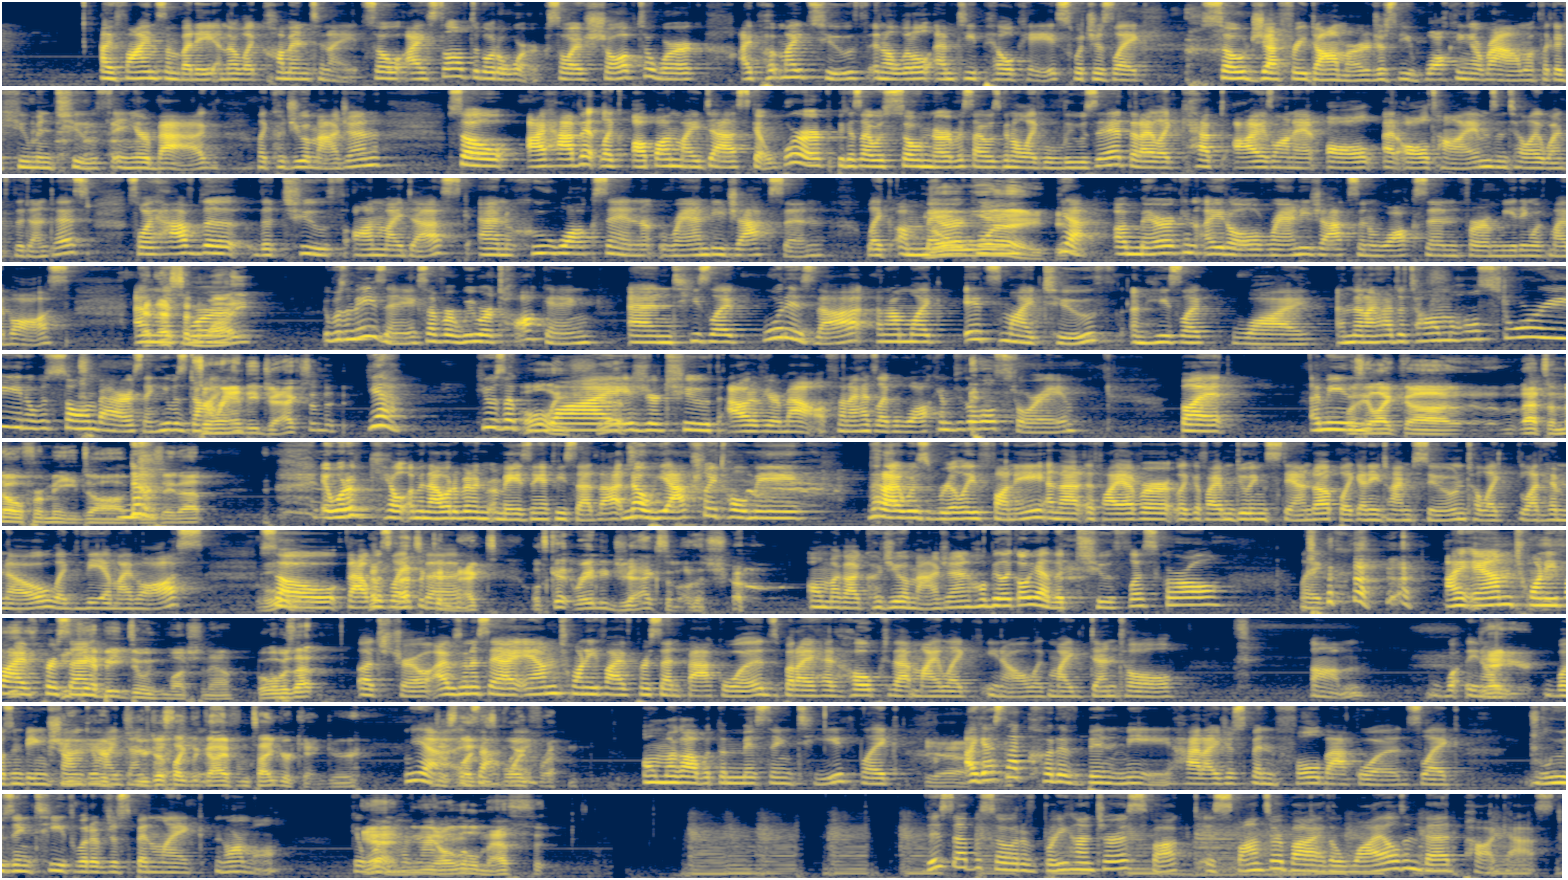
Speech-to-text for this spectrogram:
I find somebody and they're like, come in tonight. So I still have to go to work. So I show up to work. I put my tooth in a little empty pill case, which is like so Jeffrey Dahmer to just be walking around with like a human tooth in your bag. Like, could you imagine? So I have it like up on my desk at work because I was so nervous I was gonna like lose it that I like kept eyes on it all at all times until I went to the dentist. So I have the the tooth on my desk, and who walks in? Randy Jackson, like American. way. Yeah, American Idol. Randy Jackson walks in for a meeting with my boss, At and like SNY? we're it was amazing except for we were talking and he's like what is that and i'm like it's my tooth and he's like why and then i had to tell him the whole story and it was so embarrassing he was dying To Randy Jackson? yeah he was like Holy why shit. is your tooth out of your mouth and i had to like walk him through the whole story but i mean Was he like, uh, that's a no for me, dog? No. You say that? It would have killed. I mean, that would have been amazing if he said that. No, he actually told me that I was really funny, and that if I ever like if I'm doing stand up like anytime soon, to like let him know like via my boss. So that was like that's the. a connect. Let's get Randy Jackson on the show. Oh my god, could you imagine? He'll be like, "Oh yeah, the toothless girl." Like, I am 25%. He can't be doing much now. But what was that? That's true. I was gonna say I am twenty five percent backwoods, but I had hoped that my like you know like my dental, um, what you know Yeah, wasn't being shown through my dental. you're just like the guy from Tiger King. You're Yeah, just like exactly. his boyfriend. Oh my god, with the missing teeth, like Yeah. I guess that could have been me had I just been full backwoods. Like losing teeth would have just been like normal. It Yeah, wouldn't have you know, a little meth. This episode of Bri Hunter is Fucked is sponsored by the Wylde in Bed podcast.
